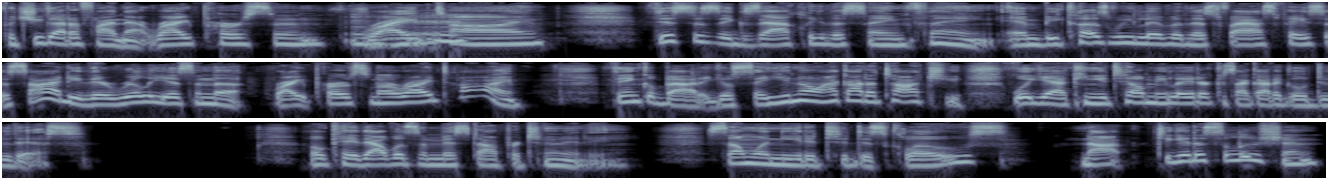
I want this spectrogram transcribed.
but you got to find that right person, mm-hmm. right time. This is exactly the same thing. And because we live in this fast paced society, there really isn't a right person or right time. Think about it. You'll say, you know, I got to talk to you. Well, yeah, can you tell me later? Because I got to go do this. Okay, that was a missed opportunity. Someone needed to disclose, not to get a solution,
